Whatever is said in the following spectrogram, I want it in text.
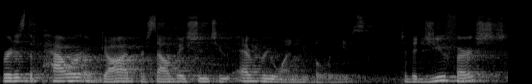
for it is the power of God for salvation to everyone who believes, to the Jew first,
